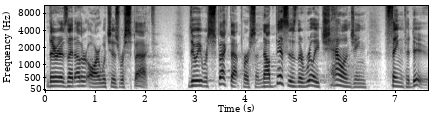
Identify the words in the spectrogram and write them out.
there is that other R, which is respect. Do we respect that person? Now, this is the really challenging thing to do.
